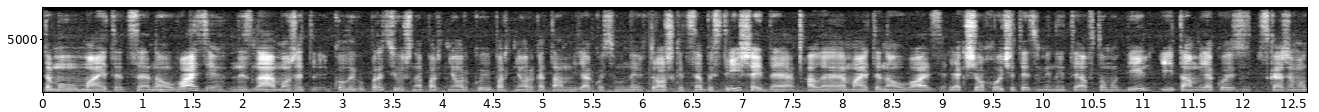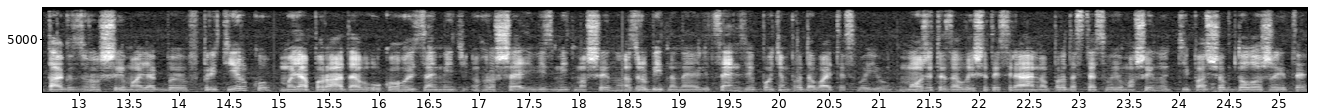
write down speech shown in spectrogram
Тому майте це на увазі. Не знаю, може, коли працюєш на партнерку і партнерка там якось у них трошки це швидше йде, але майте на увазі, якщо хочете змінити автомобіль і там якось, скажімо так, з грошима якби в притірку. Моя порада у когось займіть грошей, візьміть машину, зробіть на неї ліцензію, потім продавайте свою. Можете залишитись реально, продасте свою машину, типа щоб доложити,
